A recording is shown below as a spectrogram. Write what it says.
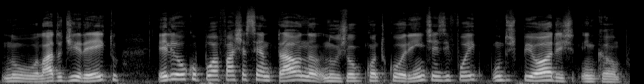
no lado direito ele ocupou a faixa central no, no, jogo contra o Corinthians e foi um dos piores em campo.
